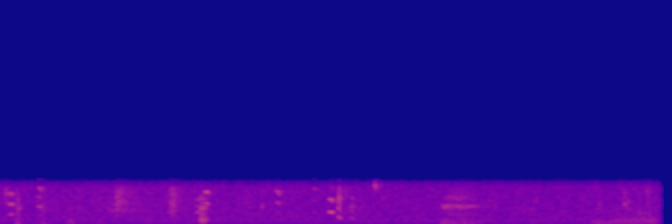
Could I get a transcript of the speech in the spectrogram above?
no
